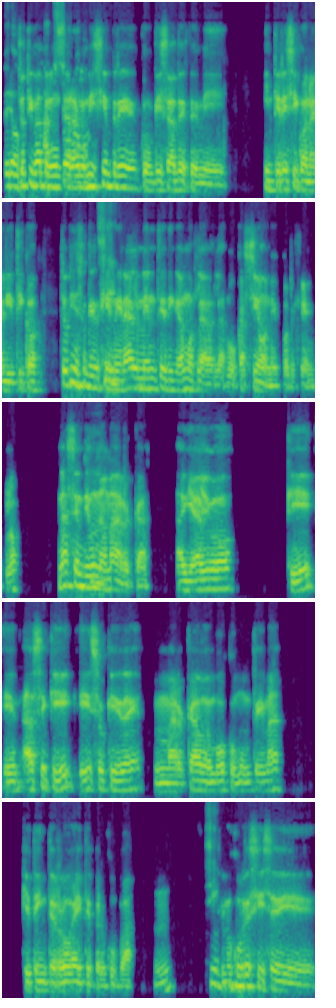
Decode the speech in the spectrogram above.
pero yo te iba a preguntar algo a mí siempre, quizás desde mi interés psicoanalítico, yo pienso que generalmente, digamos, las vocaciones, por ejemplo, nacen de una mm. marca. Hay algo que eh, hace que eso quede marcado en vos como un tema que te interroga y te preocupa. Sí. Se me ocurre si, ese,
